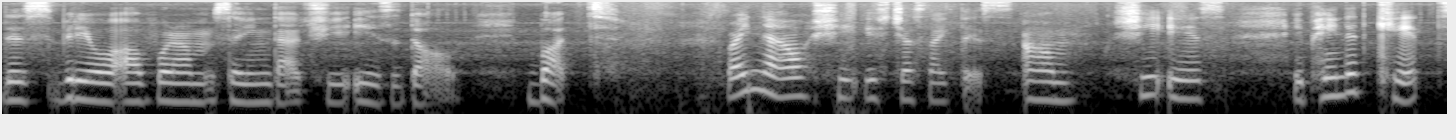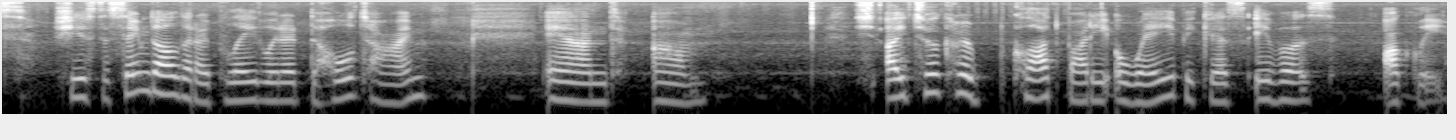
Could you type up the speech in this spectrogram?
this video up where I'm saying that she is a doll. But, right now she is just like this. Um, she is a painted kit. She is the same doll that I played with it the whole time. And, um, I took her cloth body away because it was ugly.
